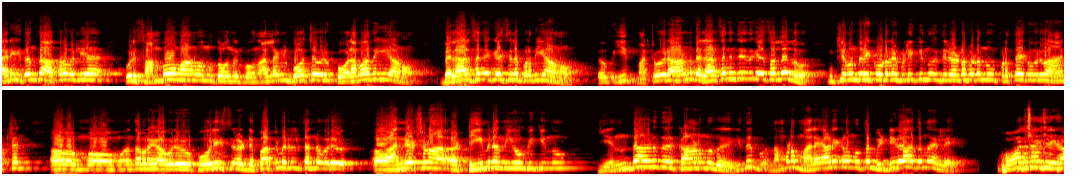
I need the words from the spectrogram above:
കാര്യം ഇതെന്താ? അത്ര വലിയ ഒരു സംഭവമാണോ എന്ന് തോന്നിപ്പോകുന്നു. അല്ലെങ്കിൽ ബോച്ച ഒരു കൊലപാതകിയാണോ? ബലാത്സംഗ കേസിലെ പ്രതിയാണോ? ഈ മറ്റൊരാളിന് ബലാത്സംഗം ചെയ്ത കേസല്ലല്ലോ. മുഖ്യമന്ത്രി ഉടനെ വിളിക്കുന്നു ഇതിൽ ഇടപെടുന്നു. പ്രത്യേക ഒരു ആക്ഷൻ എന്താ പറയുക ഒരു പോലീസ് ഡിപ്പാർട്ട്മെന്റിൽ തന്നെ ഒരു അന്വേഷണ ടീമിനെ നിയോഗിക്കുന്നു. എന്താണിത് കാണുന്നത്? ഇത് നമ്മുടെ മലയാളികളെ മൊത്തം വിഡ്ഢികളാക്കുന്നതല്ലേ? ബോച്ച ചെയ്ത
